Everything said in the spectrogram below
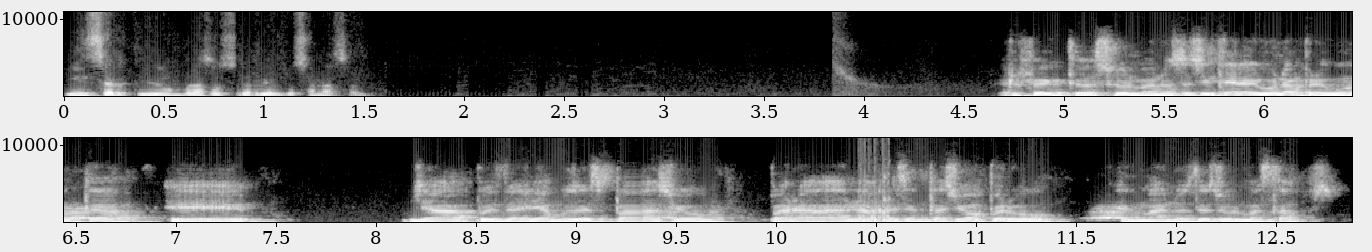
incertidumbre asociada a riesgos en la salud. Perfecto, Zulma. No sé si tiene alguna pregunta. Eh, ya pues daríamos espacio para la presentación, pero en manos de Zulma estamos.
